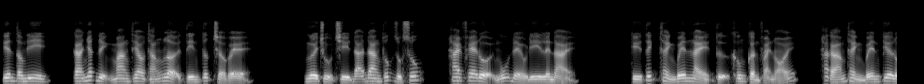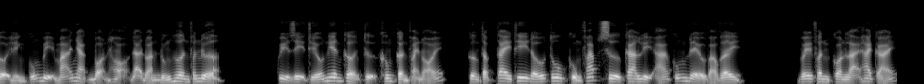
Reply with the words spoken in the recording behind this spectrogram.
Yên tâm đi, ca nhất định mang theo thắng lợi tin tức trở về. Người chủ trì đã đang thúc giục xúc, hai phe đội ngũ đều đi lên đài. Kỳ tích thành bên này tự không cần phải nói, hắc ám thành bên kia đội hình cũng bị mã nhạc bọn họ đã đoán đúng hơn phân nửa. Quỷ dị thiếu niên cờ tự không cần phải nói cường tập tay thi đấu tu cùng pháp sư ca lị á cũng đều vào vây. Về phần còn lại hai cái,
